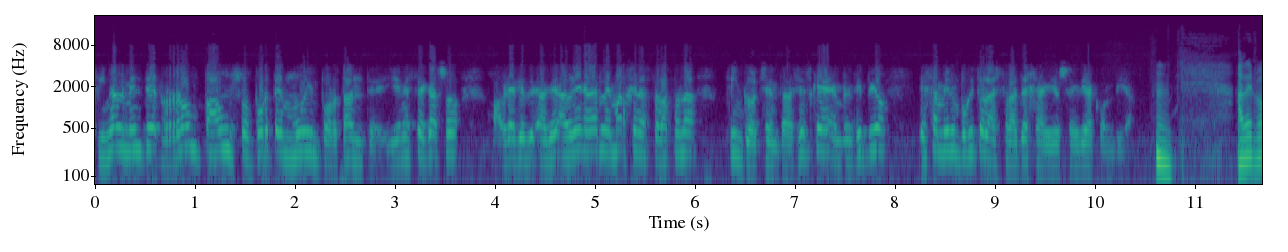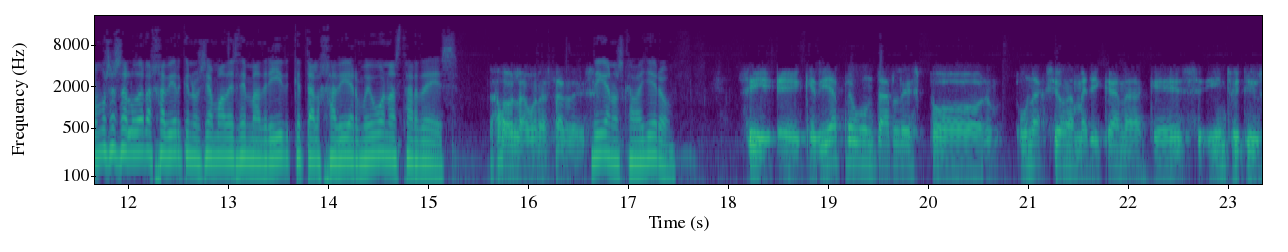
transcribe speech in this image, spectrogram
finalmente rompa un soporte muy importante. Y en este caso habría que, habría que darle margen hasta la zona 5,80. Así es que, en principio, es también un poquito la estrategia que yo seguiría con día. Hmm. A ver, vamos a saludar a Javier que nos llama desde Madrid. ¿Qué tal, Javier? Muy buenas tardes. Hola, buenas tardes. Díganos, caballero. Sí, eh, quería preguntarles por una acción americana que es Intuitive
